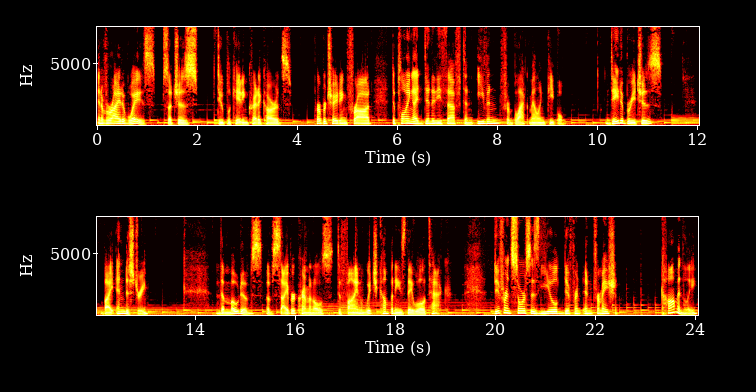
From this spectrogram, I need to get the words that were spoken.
in a variety of ways, such as duplicating credit cards, perpetrating fraud, deploying identity theft, and even for blackmailing people. Data breaches by industry. The motives of cyber criminals define which companies they will attack. Different sources yield different information. Commonly,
